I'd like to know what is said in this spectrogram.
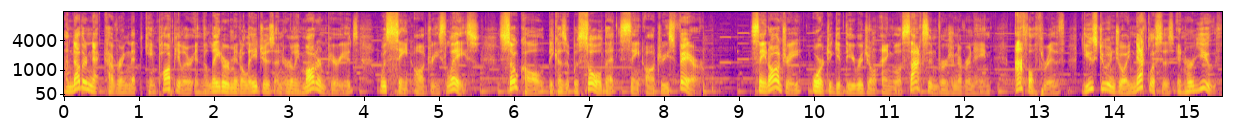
Another neck covering that became popular in the later Middle Ages and early modern periods was St. Audrey's lace, so called because it was sold at St. Audrey's Fair. St. Audrey, or to give the original Anglo-Saxon version of her name, Athelthryth, used to enjoy necklaces in her youth,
